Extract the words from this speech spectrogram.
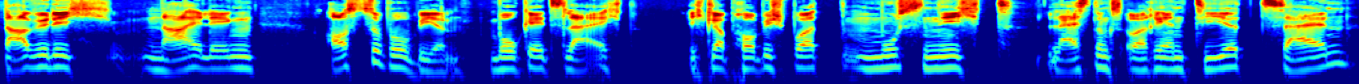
da würde ich nahelegen, auszuprobieren. Wo geht's leicht? Ich glaube, Hobbysport muss nicht leistungsorientiert sein.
